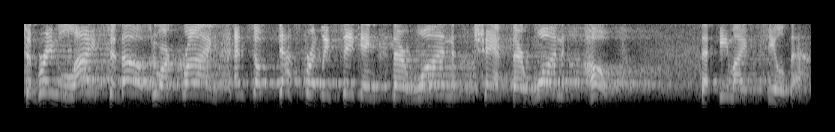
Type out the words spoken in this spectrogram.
to bring life to those who are crying and so desperately seeking their one chance, their one hope that He might heal them.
